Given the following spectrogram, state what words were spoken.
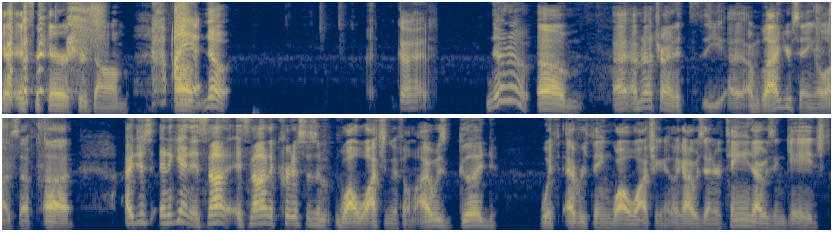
it's the character dom I- um, no go ahead No, no. Um, I, I'm not trying to. I- I'm glad you're saying a lot of stuff. Uh, I just and again, it's not it's not a criticism while watching the film. I was good with everything while watching it. Like I was entertained. I was engaged.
